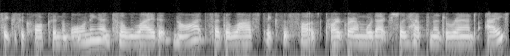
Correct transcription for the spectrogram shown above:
six o'clock in the morning until late at night. So the last exercise program would actually happen at around eight.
